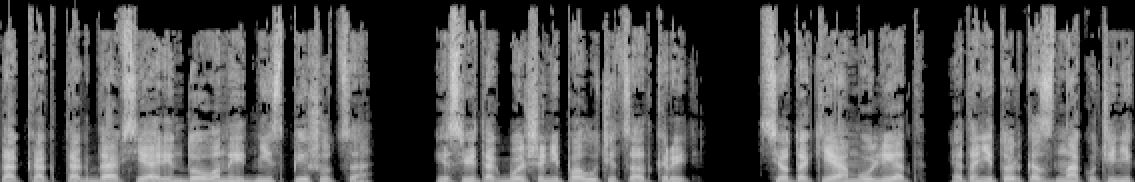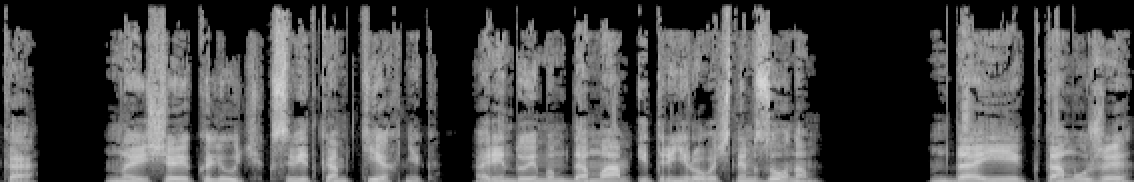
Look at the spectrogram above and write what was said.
так как тогда все арендованные дни спишутся, и свиток больше не получится открыть. Все-таки амулет — это не только знак ученика, но еще и ключ к свиткам техник, арендуемым домам и тренировочным зонам. Да и к тому же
